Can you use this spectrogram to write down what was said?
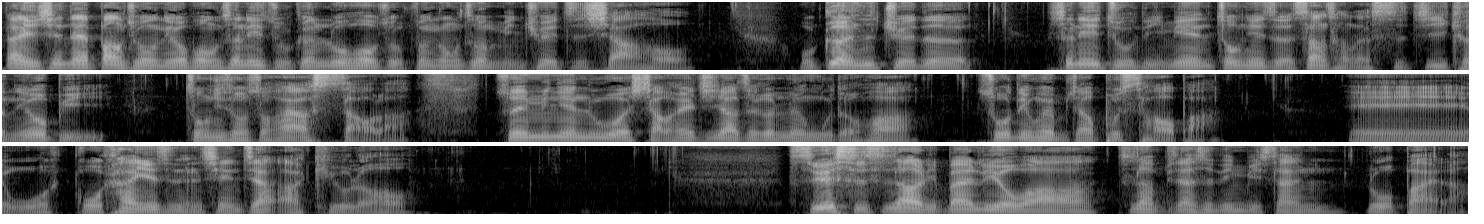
那以现在棒球牛棚胜利组跟落后组分工这么明确之下后，我个人是觉得胜利组里面终结者上场的时机可能又比中继投手还要少啦。所以明年如果小黑接到这个任务的话，说不定会比较不骚吧。诶，我我看也只能先降阿 Q 了哦。十月十四号礼拜六啊，这场比赛是零比三落败了。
